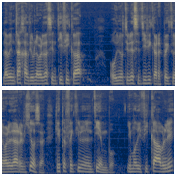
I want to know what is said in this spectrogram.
la ventaja de una verdad científica o de una teoría científica respecto a una verdad religiosa, que es perfectible en el tiempo y modificable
